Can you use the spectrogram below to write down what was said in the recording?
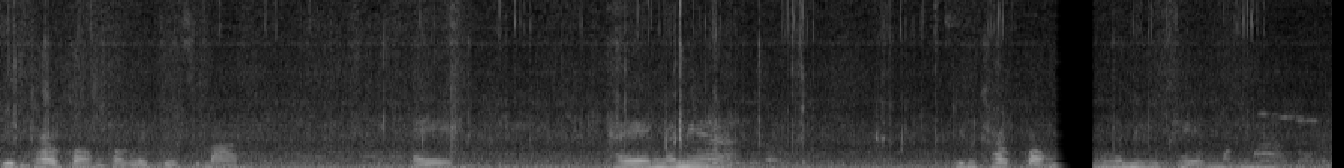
กินข้าวกล่องกล่องละเจ็ดสิบบาทแพงแพงนะเนี่ย กินข้าวกล่องเนื้อนี้แพงมาก ๆ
